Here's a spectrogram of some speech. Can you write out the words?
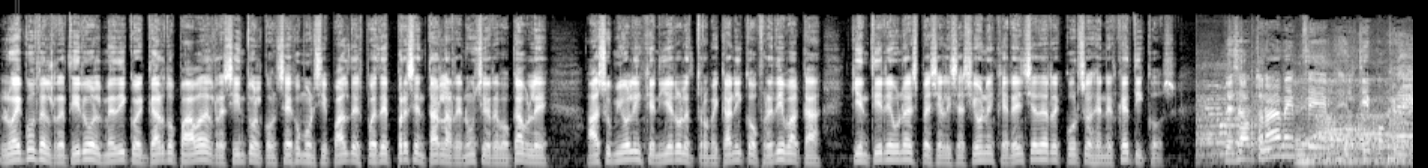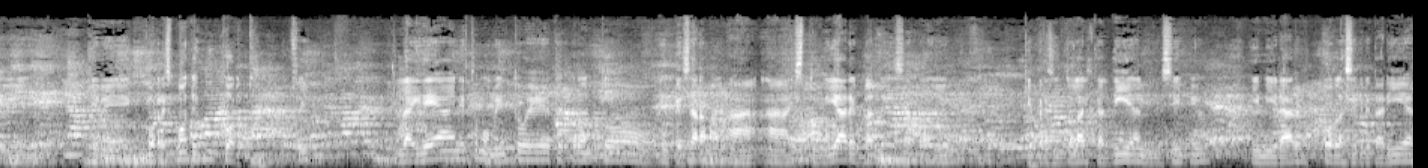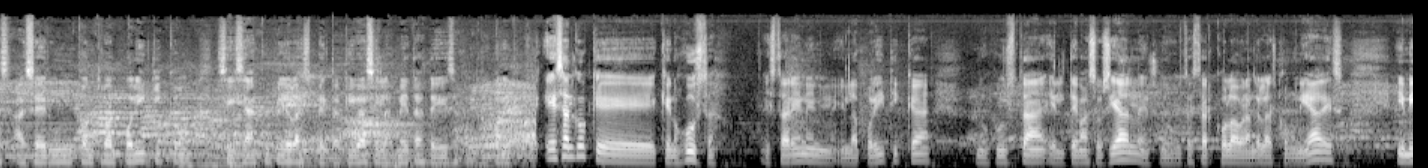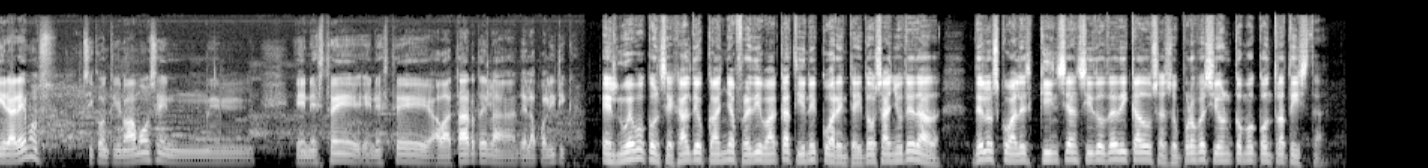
Luego del retiro, el médico Edgardo Pava del recinto del Consejo Municipal, después de presentar la renuncia irrevocable, asumió el ingeniero electromecánico Freddy Vaca, quien tiene una especialización en gerencia de recursos energéticos. Desafortunadamente, el tiempo que me, corresponde es muy corto. La idea en este momento es de pronto empezar a estudiar el plan de desarrollo que presentó la alcaldía, el municipio, y mirar por las secretarías, hacer un control político, si se han cumplido las expectativas y las metas de ese control político. Es algo que, nos gusta, estar en, la política, nos gusta el tema social, nos gusta estar colaborando en las comunidades y miraremos si continuamos en, este, este avatar de la política. El nuevo concejal de Ocaña, Freddy Vaca, tiene 42 años de edad, de los cuales 15 han sido dedicados a su profesión como contratista.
